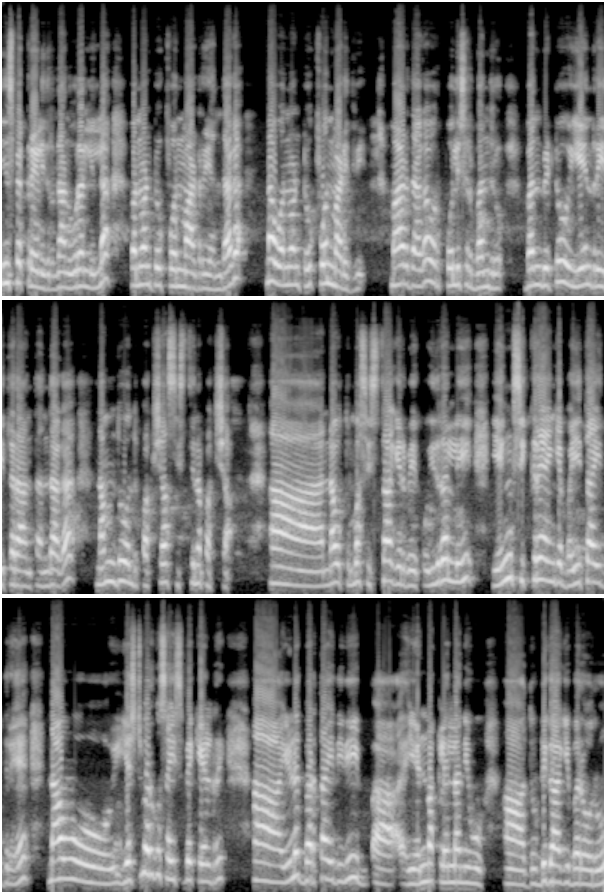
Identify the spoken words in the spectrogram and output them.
ಇನ್ಸ್ಪೆಕ್ಟರ್ ಹೇಳಿದ್ರು. ನಾನು ಊರಲ್ಲಿಲ್ಲ. ಒನ್ ಒನ್ ಟೂಗ್ ಫೋನ್ ಮಾಡ್ರಿ ಅಂದಾಗ ನಾವು ಒನ್ ಒನ್ ಟೂಗೆ ಫೋನ್ ಮಾಡಿದ್ವಿ. ಮಾಡಿದಾಗ ಅವ್ರು ಪೊಲೀಸರು ಬಂದರು. ಬಂದ್ಬಿಟ್ಟು ಏನ್ರಿ ಈ ತರ ಅಂತ ಅಂದಾಗ ನಮ್ದು ಒಂದು ಪಕ್ಷ ಶಿಸ್ತಿನ ಪಕ್ಷ. ನಾವು ತುಂಬಾ ಶಿಸ್ತಾಗಿರಬೇಕು. ಇದರಲ್ಲಿ ಹೆಂಗ್ ಸಿಕ್ಕರೆ ಹಂಗೆ ಬೈತಾ ಇದ್ರೆ ನಾವು ಎಷ್ಟುವರೆಗೂ ಸಹಿಸ್ಬೇಕು ಹೇಳ್ರಿ. ಇಳಿದು ಬರ್ತಾ ಇದೀವಿ. ಆ, ಹೆಣ್ಮಕ್ಳೆಲ್ಲ ನೀವು ದುಡ್ಡಿಗಾಗಿ ಬರೋರು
